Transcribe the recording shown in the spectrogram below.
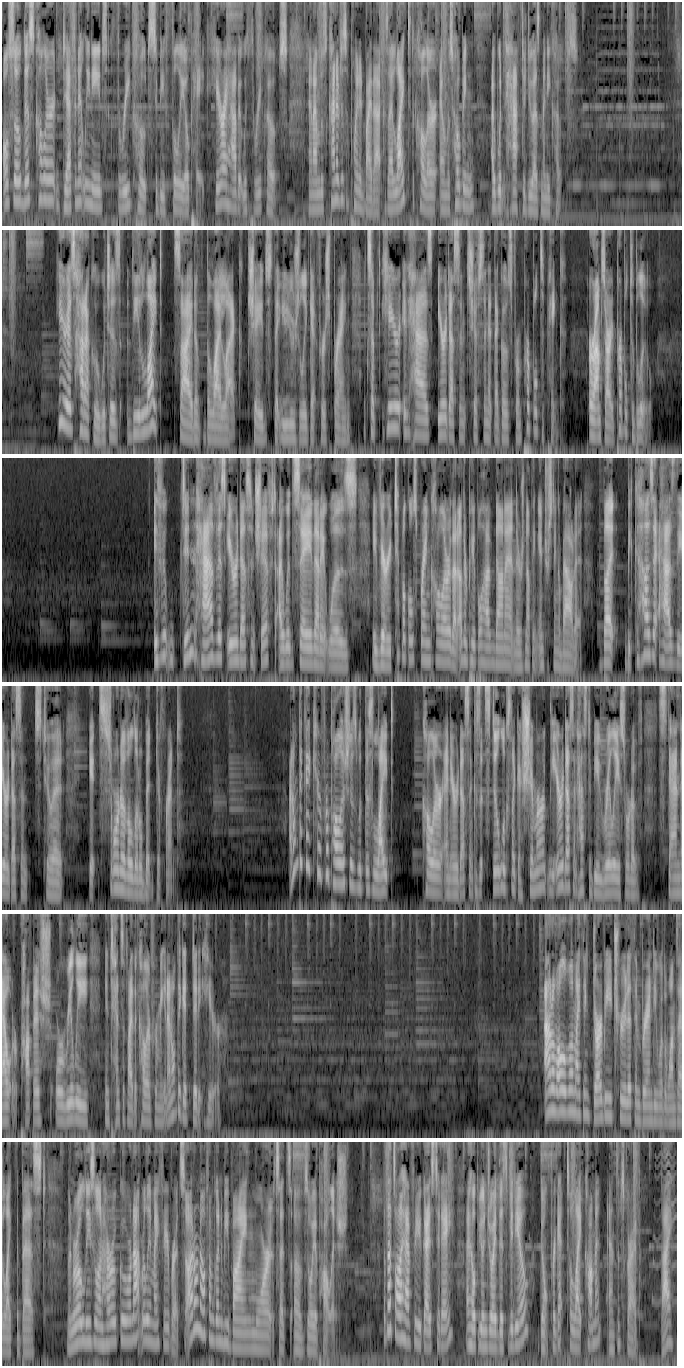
Also, this color definitely needs three coats to be fully opaque. Here I have it with three coats, and I was kind of disappointed by that because I liked the color and was hoping I wouldn't have to do as many coats. Here is Haruko, which is the light side of the lilac shades that you usually get for spring, except here it has iridescent shifts in it that goes from purple to pink or I'm sorry, purple to blue. If it didn't have this iridescent shift, I would say that it was a very typical spring color that other people have done it and there's nothing interesting about it. But because it has the iridescence to it, it's sort of a little bit different. I don't think I care for polishes with this light color and iridescent because it still looks like a shimmer. The iridescent has to be really sort of stand out or popish or really intensify the color for me, and I don't think it did it here. Out of all of them, I think Darby, Trudith, and Brandi were the ones I liked the best. Monroe, Leisel, and Haruko were not really my favorites, so I don't know if I'm going to be buying more sets of Zoya Polish. But that's all I have for you guys today. I hope you enjoyed this video. Don't forget to like, comment, and subscribe. Bye.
